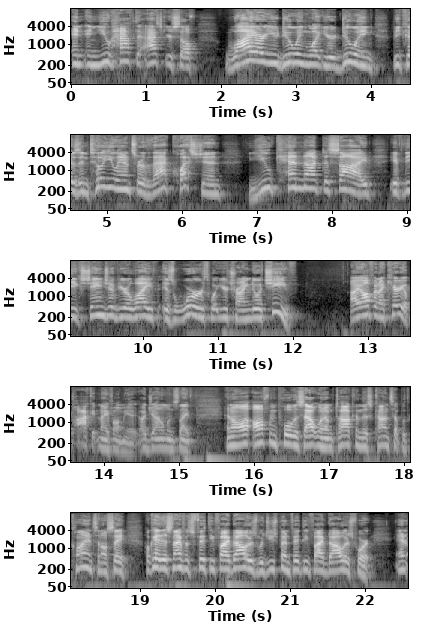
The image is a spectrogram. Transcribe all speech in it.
And and you have to ask yourself, why are you doing what you're doing? Because until you answer that question, you cannot decide if the exchange of your life is worth what you're trying to achieve. I often I carry a pocket knife on me, a, gentleman's knife, and I'll often pull this out when I'm talking this concept with clients, and I'll say, "Okay, this knife was fifty-five dollars. Would you spend fifty-five dollars for it?" And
